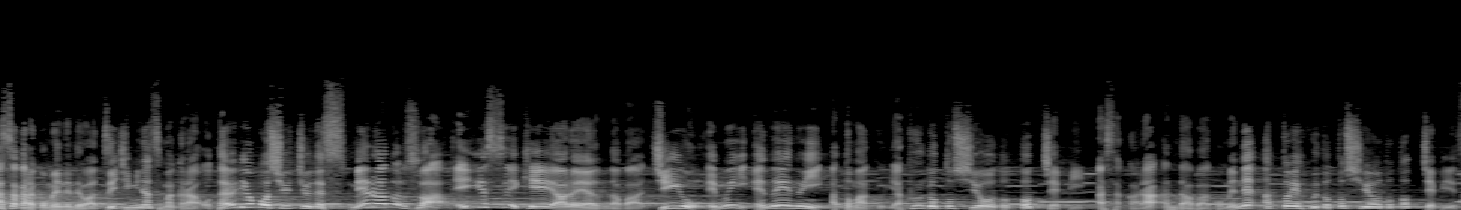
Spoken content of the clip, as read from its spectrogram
朝からごめんねでは随時皆様からお便りを募集中です。メールアドレスは asakra アンダーバー gomenne アットマーク yahoo.co.jp 朝からアンダーバーごめんねアット yahoo.co.jp です。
